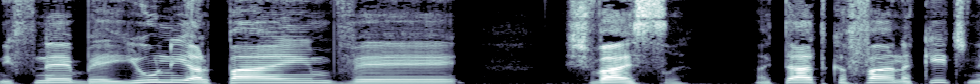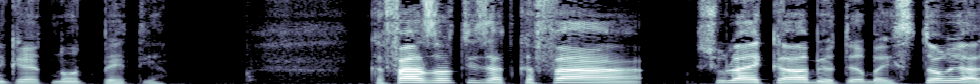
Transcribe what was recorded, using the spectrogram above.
לפני ביוני 2017, הייתה התקפה ענקית שנקראת נוט פטיה. התקפה הזאת זו התקפה שאולי היקרה ביותר בהיסטוריה,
